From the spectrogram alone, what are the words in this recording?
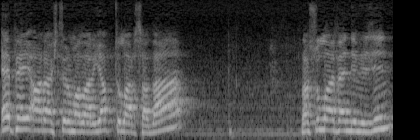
epey araştırmalar yaptılarsa da Resulullah Efendimizin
